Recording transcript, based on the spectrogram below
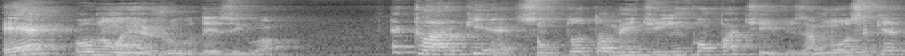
é ou não é julgo desigual? É claro que é, são totalmente incompatíveis. A moça quer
